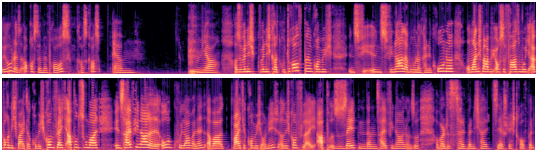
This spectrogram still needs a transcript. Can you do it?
Jo, der ist auch aus der Map raus. Krass, krass. Ähm. ja, also wenn ich wenn ich gerade gut drauf bin, komme ich ins, ins Finale, aber hole dann keine Krone. Und manchmal habe ich auch so Phasen, wo ich einfach nicht weiterkomme. Ich komme vielleicht ab und zu mal ins Halbfinale, oh cool Lavaland, aber weiter komme ich auch nicht. Also ich komme vielleicht ab, also selten dann ins Halbfinale und so. Aber das ist halt, wenn ich halt sehr schlecht drauf bin.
